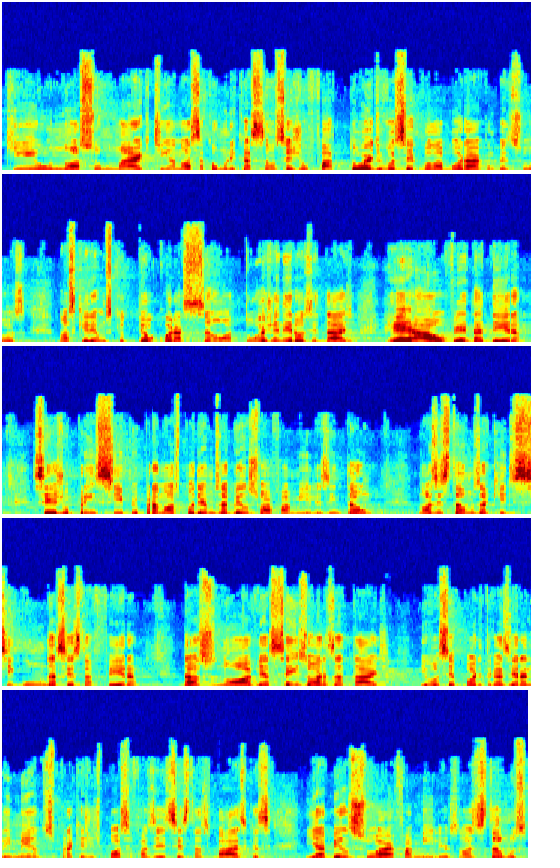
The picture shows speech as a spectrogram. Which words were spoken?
que o nosso marketing, a nossa comunicação seja o fator de você colaborar com pessoas. Nós queremos que o teu coração, a tua generosidade real, verdadeira, seja o princípio para nós podermos abençoar famílias. Então, nós estamos aqui de segunda a sexta-feira, das nove às seis horas da tarde, e você pode trazer alimentos para que a gente possa fazer cestas básicas e abençoar famílias. Nós estamos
